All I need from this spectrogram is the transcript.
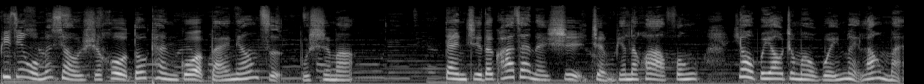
毕竟我们小时候都看过《白娘子》，不是吗？但值得夸赞的是，整片的画风要不要这么唯美浪漫？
